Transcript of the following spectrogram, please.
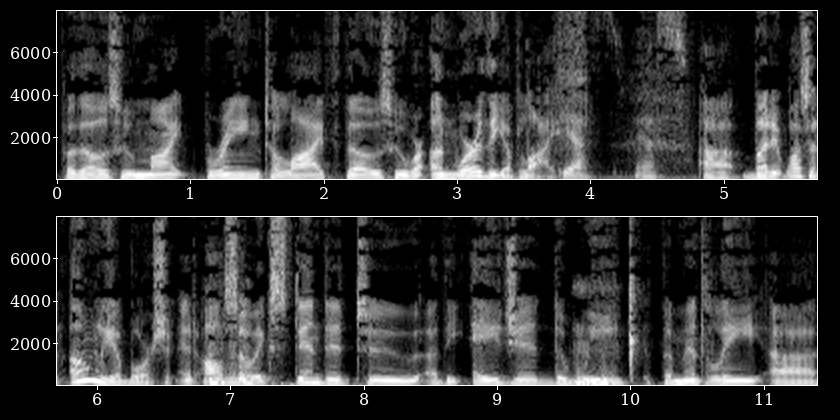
for those who might bring to life those who were unworthy of life. Yes. yes. Uh, but it wasn't only abortion. It also mm-hmm. extended to uh, the aged, the mm-hmm. weak, the mentally uh,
